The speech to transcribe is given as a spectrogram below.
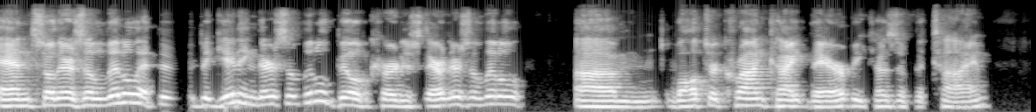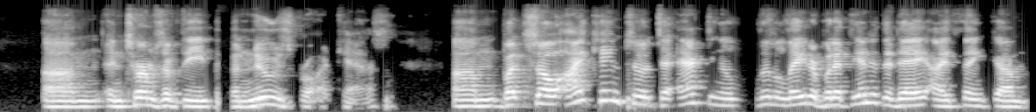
And so there's a little at the beginning. There's a little Bill Kurtis there. There's a little um, Walter Cronkite there because of the time, um, in terms of the the news broadcast. Um, but so I came to to acting a little later. But at the end of the day, I think um,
